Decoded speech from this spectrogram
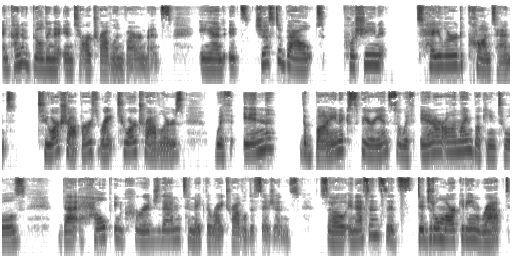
and kind of building it into our travel environments. And it's just about pushing tailored content to our shoppers, right? To our travelers within the buying experience. So within our online booking tools that help encourage them to make the right travel decisions. So in essence, it's digital marketing wrapped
